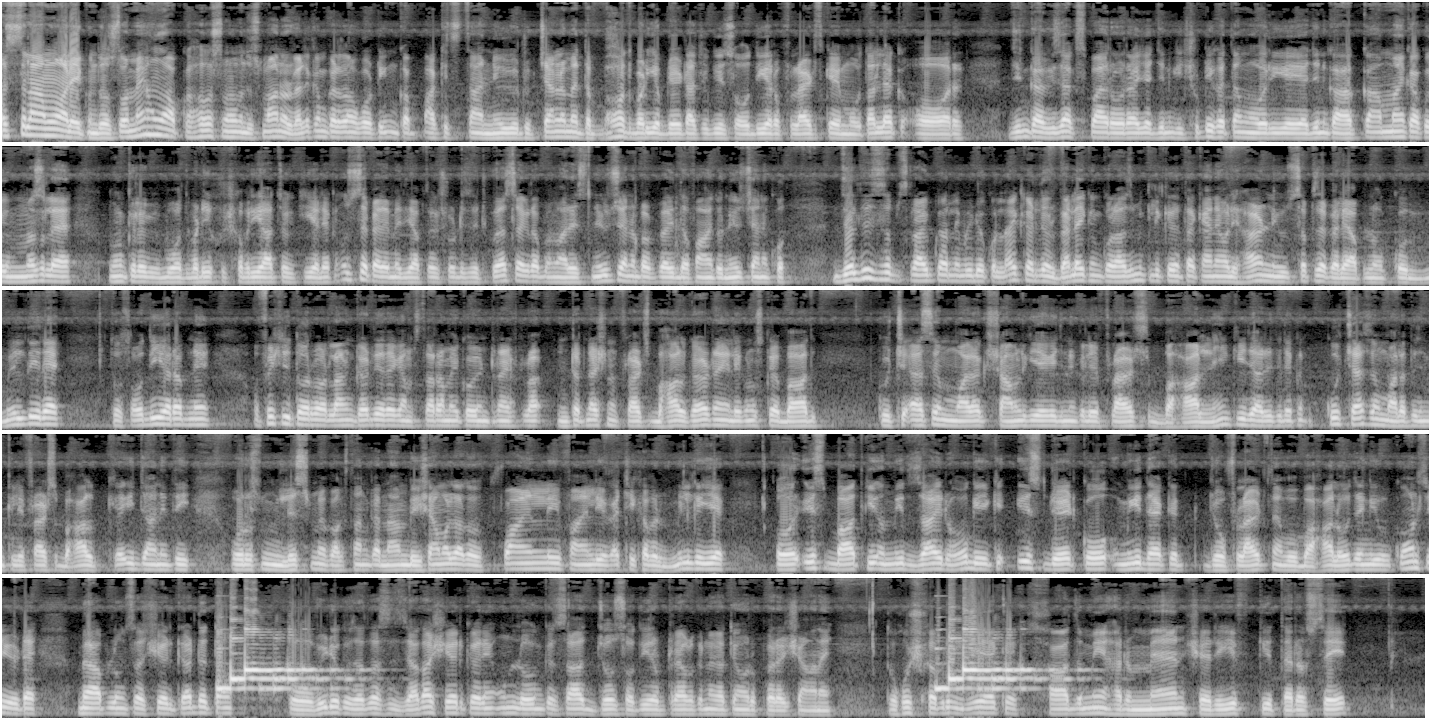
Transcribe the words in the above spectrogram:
السلام علیکم دوستوں میں ہوں آپ کا ہوسٹ محمد عثمان اور ویلکم کرتا ہوں کوٹنگ کا پاکستان نیو یوٹیوب چینل میں۔ تو بہت بڑی اپڈیٹ آ چکی ہے سعودی عرب فلائٹس کے متعلق اور جن کا ویزا ایکسپائر ہو رہا ہے یا جن کی چھٹی ختم ہو رہی ہے یا جن کا کامہ کا کوئی مسئلہ ہے ان کے لیے بھی بہت بڑی خوشخبری آ چکی ہے۔ لیکن اس سے پہلے میری آپ سے چھوٹی سی ریکویسٹ ہے، اگر آپ ہمارے اس نیوز چینل پر پہلی دفعہ ہے تو نیوز چینل کو جلدی سے سبسکرائب کر لیں ویڈیو کو لائک کر دیں اور بیل آئکن کو لازمی کلک کریں تاکہ آنے والی ہر نیوز سب سے پہلے آپ لوگوں کو ملتی رہے۔ تو سعودی عرب نے آفیشلی طور پر اعلان کر دیا ہے کہ ہم ستارہ مئی کو انٹرنیشنل فلائٹس بحال کر رہے ہیں، لیکن اس کے بعد کچھ ایسے ممالک شامل کیے گئے جن کے لیے فلائٹس بحال نہیں کی جا رہی تھی، لیکن کچھ ایسے ممالک تھے جن کے لیے فلائٹس بحال کی جانی تھی اور اس میں لسٹ میں پاکستان کا نام بھی شامل تھا، تو فائنلی فائنلی ایک اچھی خبر مل گئی ہے۔ اور اس بات کی امید ظاہر ہوگی کہ اس ڈیٹ کو امید ہے کہ جو فلائٹس ہیں وہ بحال ہو جائیں گی۔ وہ کون سی ڈیٹ ہے؟ میں آپ لوگوں کے ساتھ شیئر کر دیتا ہوں۔ تو ویڈیو کو زیادہ سے زیادہ شیئر کریں ان لوگوں کے ساتھ جو سعودی عرب ٹریول کرنے جاتے ہیں اور پریشان ہیں۔ تو خوشخبری یہ ہے کہ خادم حرمین شریف کی طرف سے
